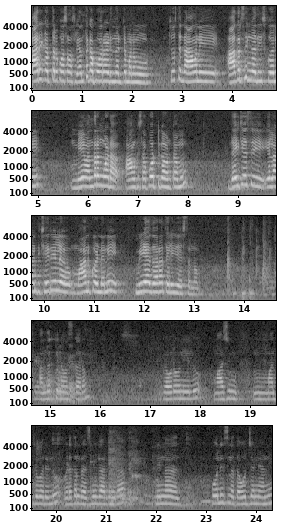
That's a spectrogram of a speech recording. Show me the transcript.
కార్యకర్తల కోసం అసలు ఎంతగా పోరాడిందంటే మనము చూస్తుంటే ఆమెని ఆదర్శంగా తీసుకొని మేమందరం కూడా ఆమెకు సపోర్ట్గా ఉంటాము. దయచేసి ఇలాంటి చర్యలు మానుకోండి అని మీడియా ద్వారా తెలియజేస్తున్నాం. అందరికీ నమస్కారం. గౌరవనీయులు మాజీ మంత్రివర్యులు విడదల రజనీ గారి మీద నిన్న పోలీసుల దౌర్జన్యాన్ని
